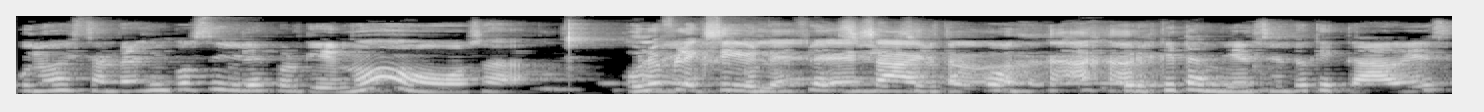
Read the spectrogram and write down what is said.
unos estándares imposibles porque no, o sea. Uno es flexible, flexible exacto. cosas. Pero es que también siento que cada vez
